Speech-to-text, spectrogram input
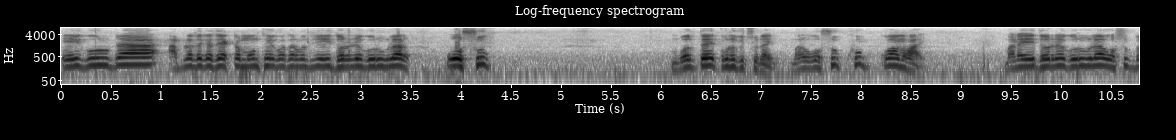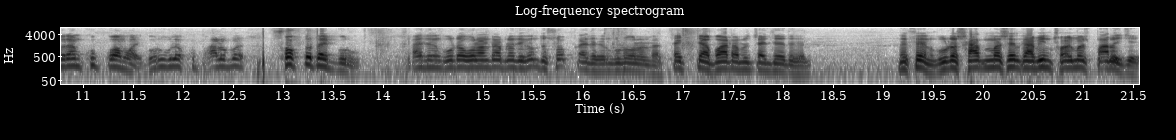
এই গরুটা আপনাদের কাছে একটা মন থেকে কথা বলছি এই ধরনের গরুগুলার অসুখ বলতে কোনো কিছু নাই। মানে অসুখ খুব কম হয়। মানে এই ধরনের গরুগুলা অসুখ ব্যায়াম খুব কম হয়। গরুগুলা খুব ভালো শক্ত টাইপ গরু। আই দেখেন, গোটা গলানটা আপনি দেখেন দর্শক আই দেখেন, গোটা গলানটা চারটা বাট আপনি চার জায়গায় দেখেন। দেখছেন? গোটা সাত মাসের গাভিন ছয় মাস পার হয়েছে।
